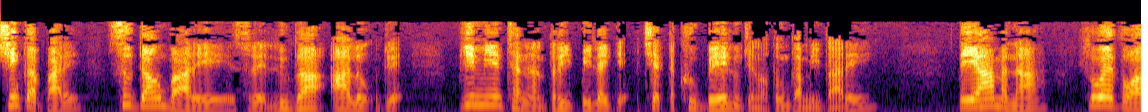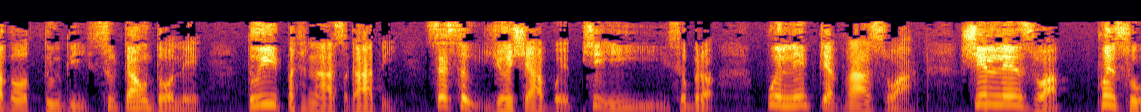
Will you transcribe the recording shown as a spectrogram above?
ချင်းကပ်ပါတယ်ဆုတောင်းပါတယ်ဆိုတဲ့လူသားအလုံးအတွက် ပြင်းပြင်းထန်ထန်သတိပေးလိုက်တဲ့အချက်တစ်ခုပဲလို့ကျွန်တော်သုံးသပ်မိပါတယ်တရားမနာလွှဲသွားသောသူသည်ဆုတောင်းတော်လေသူ၏ပထနာစကားသည်ဆက်ဆုပ်ယွန်ရှာပွဲဖြစ်၏ဆိုပြီးတော့ပွင့်လင်းပြတ်သားစွာရှင်းလင်းစွာဖွင့်ဆို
